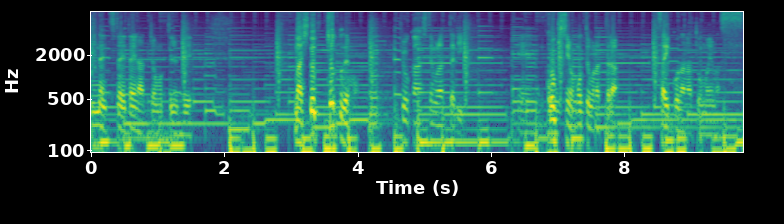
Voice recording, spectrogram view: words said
みんなに伝えたいなって思ってるんで、まあ一つ、ちょっとでも共感してもらったり、えー好奇心を持ってもらったら最高だなと思います。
